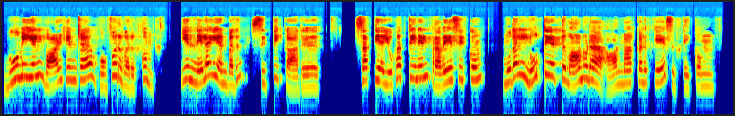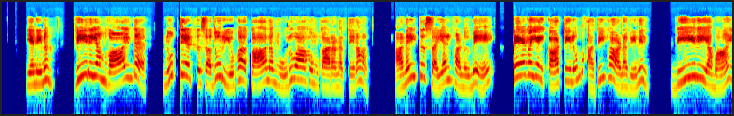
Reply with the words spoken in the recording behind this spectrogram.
பூமியில் வாழ்கின்ற ஒவ்வொருவருக்கும் இந்நிலை என்பது சித்திக்காது. சத்திய யுகத்தினில் பிரவேசிக்கும் முதல் நூத்தி எட்டு மானுட ஆன்மாக்களுக்கே சித்திக்கும். எனினும் வீரியம் வாய்ந்த நூத்தி எட்டு சதுர் யுக காலம் உருவாகும் காரணத்தினால் அனைத்து செயல்களுமே தேவையை காட்டிலும் அதிக அளவினில் வீரியமாய்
